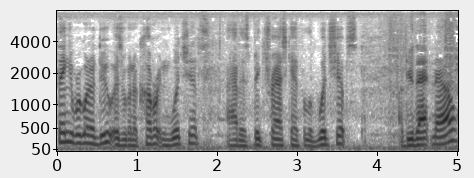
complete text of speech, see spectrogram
thing we're gonna do is we're gonna cover it in wood chips. I have this big trash can full of wood chips. I'll do that now.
